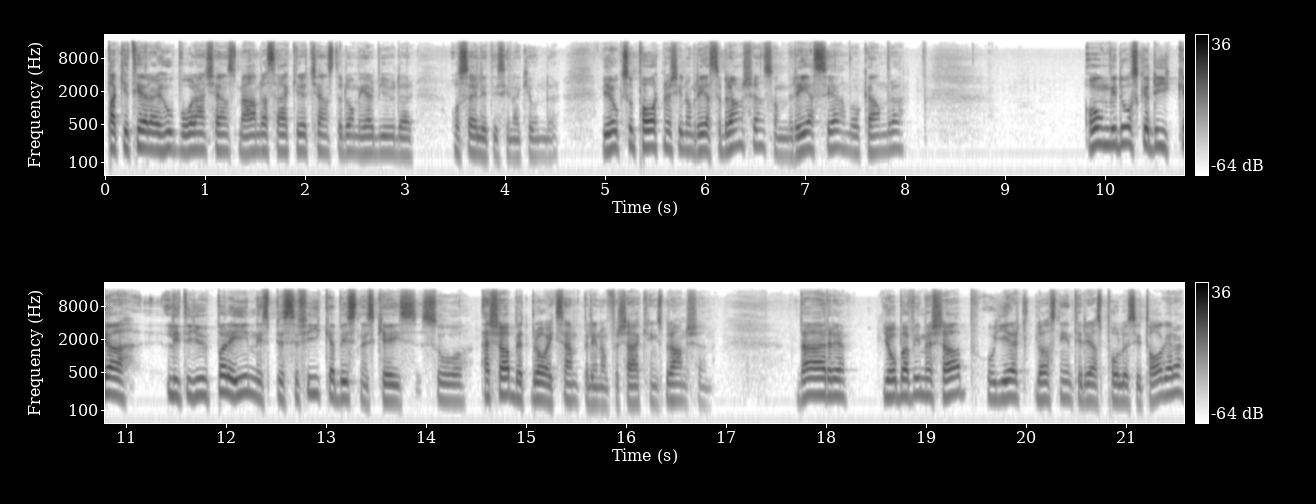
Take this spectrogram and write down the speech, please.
paketerar ihop vår tjänst med andra säkerhetstjänster de erbjuder och säljer till sina kunder. Vi har också partners inom resebranschen som Resia och andra. Om vi då ska dyka lite djupare in i specifika business case så är SHAB ett bra exempel inom försäkringsbranschen. Där jobbar vi med SHAB och ger lösningen till deras policytagare.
